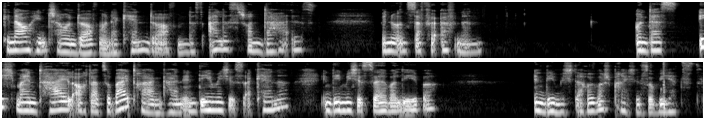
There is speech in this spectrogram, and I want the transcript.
genau hinschauen dürfen und erkennen dürfen, dass alles schon da ist, wenn wir uns dafür öffnen. Und dass ich meinen Teil auch dazu beitragen kann, indem ich es erkenne, indem ich es selber lebe, indem ich darüber spreche, so wie jetzt.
